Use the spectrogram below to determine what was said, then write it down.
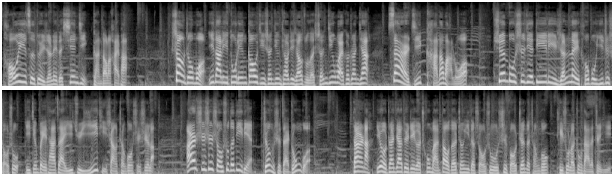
头一次对人类的先进感到了害怕。上周末，意大利都灵高级神经调节小组的神经外科专家塞尔吉卡纳瓦罗。宣布世界第一例人类头部移植手术已经被他在一具遗体上成功实施了，而实施手术的地点正是在中国。当然呢，也有专家对这个充满道德争议的手术是否真的成功提出了重大的质疑。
